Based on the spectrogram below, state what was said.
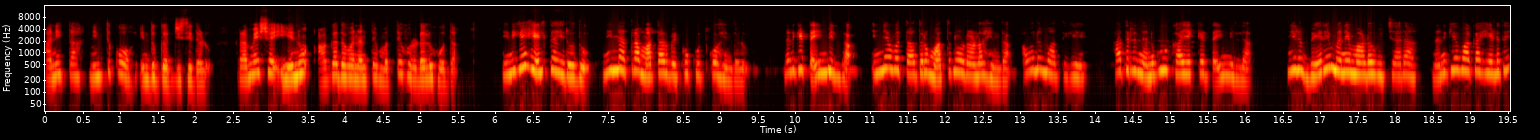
ಅನಿತಾ, ನಿಂತುಕೋ ಎಂದು ಗರ್ಜಿಸಿದಳು. ರಮೇಶ, ಏನೂ? ಆಗದವನಂತೆ ಮತ್ತೆ ಹೊರಡಲು ಹೋದ. ನಿನಗೆ ಹೇಳ್ತಾ ಇರೋದು, ನಿನ್ನ ಹತ್ರ ಮಾತಾಡಬೇಕು, ಕೂತ್ಕೋ ಎಂದಳು. ನನಗೆ ಟೈಮ್ ಇಲ್ಲ. ಇನ್ಯಾವತ್ತಾದರೂ ಮಾತನಾಡೋಣ ಎಂದ. ಅವನ ಮಾತಿಗೆ, ಆದರೆ ನನಗೂ ಕಾಯಕ್ಕೆ ಟೈಮ್ ಇಲ್ಲ. ನೀನು ಬೇರೆ ಮನೆ ಮಾಡೋ ವಿಚಾರ ನನಗೆ ಯಾವಾಗ ಹೇಳಿದೆ?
